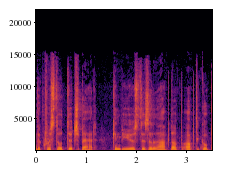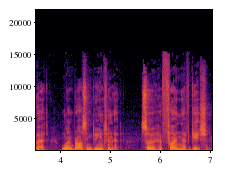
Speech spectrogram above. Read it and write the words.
The Crystal Touchpad can be used as a laptop optical pad when browsing the internet, so you have fine navigation.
